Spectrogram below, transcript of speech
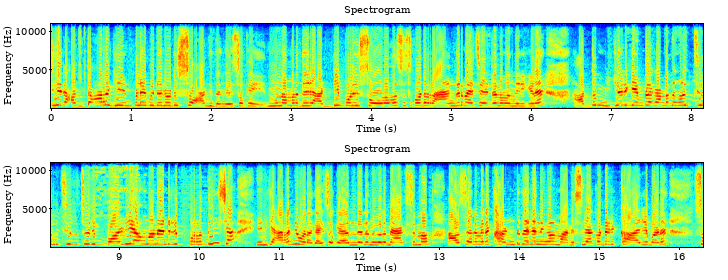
പുതിയൊരു അഡാറ് ഗെയിം പ്ലേ വീഡിയോയിലോട്ട് സ്വാഗതം ഗൈസ് ഓക്കെ ഇന്ന് നമ്മളിത് ഒരു അടിപൊളി സോളോ വേഴ്സസ് കോട്ട് റാങ്ക്ഡ് മാച്ച് ആയിട്ടാണ് വന്നിരിക്കുന്നത് അതും ഈ ഒരു ഗെയിം പ്ലേ കണ്ടാൽ നിങ്ങൾ ചിരിച്ചിരിച്ചൊരു വഴിയാവുന്നതാണ് എന്റെ ഒരു പ്രതീക്ഷ. എനിക്ക് അറിഞ്ഞുകൂടാ ഗൈസ് ഓക്കെ എന്തായാലും നിങ്ങൾ മാക്സിമം അവസാനം വരെ കണ്ടു തന്നെ നിങ്ങൾ മനസ്സിലാക്കേണ്ട ഒരു കാര്യമാണ്. സോ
